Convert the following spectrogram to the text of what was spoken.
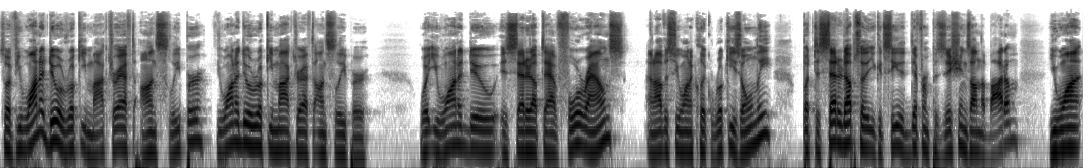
So if you want to do a rookie mock draft on Sleeper, if you want to do a rookie mock draft on Sleeper, what you want to do is set it up to have four rounds, and obviously you want to click rookies only, but to set it up so that you could see the different positions on the bottom, you want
